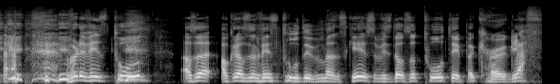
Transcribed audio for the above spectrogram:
For det fins to Altså, akkurat som det fins to typer mennesker, så fins det også to typer Kerglaff.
